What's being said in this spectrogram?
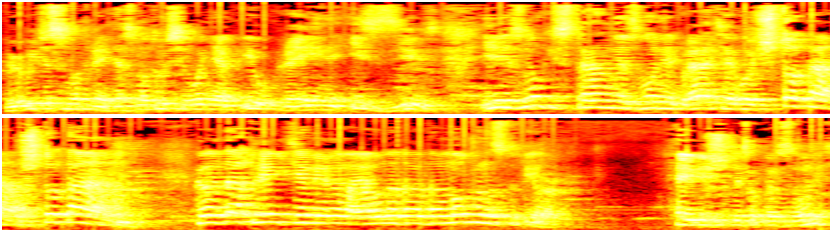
Вы будете смотреть. Я смотрю сегодня и Украины, и здесь. И из многих стран мне звонят братья, говорят, что там, что там? Когда Третья мировая? Она давно уже наступила. Я вижу, что только проснулись.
